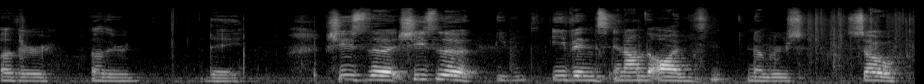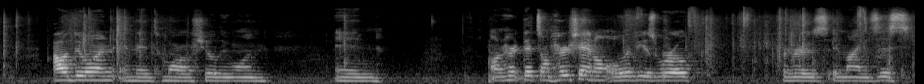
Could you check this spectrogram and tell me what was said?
other other day. She's the she's the Evens. evens, and I'm the odd numbers. So I'll do one, and then tomorrow she'll do one, and on her that's on her channel, Olivia's World. For hers and mine is this.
